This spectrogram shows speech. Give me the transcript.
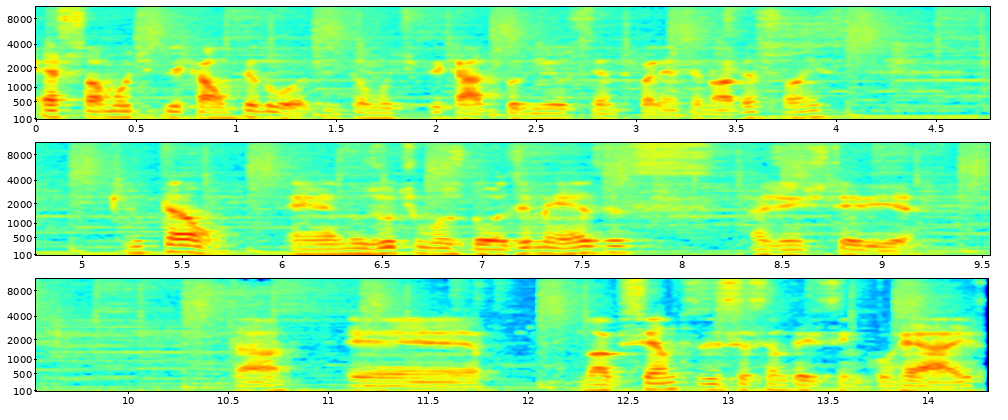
É só multiplicar um pelo outro. Então, multiplicado por 1.149 ações. Então, é, nos últimos 12 meses, a gente teria, tá? É, 965 reais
